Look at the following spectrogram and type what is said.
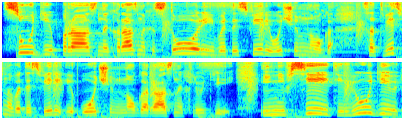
судеб разных, разных историй в этой сфере очень много. Соответственно, в этой сфере и очень много разных людей. И не все эти люди,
